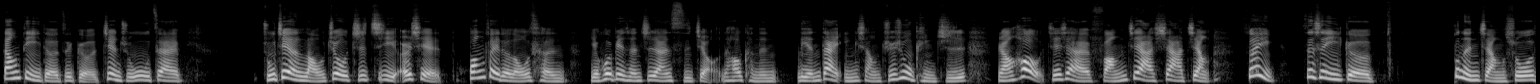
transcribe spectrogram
当地的这个建筑物在逐渐老旧之际，而且荒废的楼层也会变成治安死角，然后可能连带影响居住品质，然后接下来房价下降，所以这是一个不能讲说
